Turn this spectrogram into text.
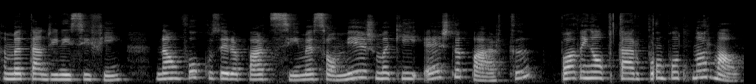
rematando início e fim, não vou cozer a parte de cima, é só mesmo aqui esta parte, podem optar por um ponto normal,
